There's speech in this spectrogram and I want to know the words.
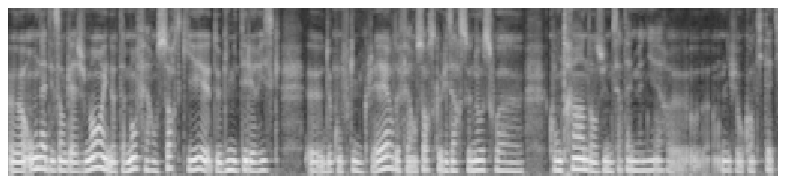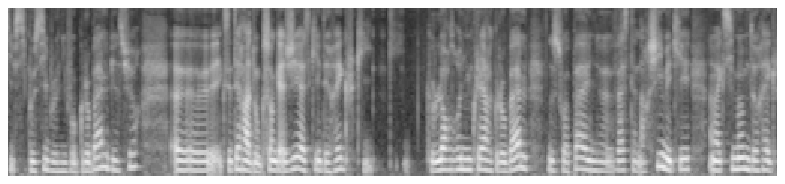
euh, on a des engagements, et notamment faire en sorte qu'il y ait de limiter les risques de conflits nucléaires, de faire en sorte que les arsenaux soient contraints dans une certaine manière au niveau quantitatif, si possible, au niveau global, bien sûr, etc. Donc s'engager à ce qu'il y ait des règles qui, que l'ordre nucléaire global ne soit pas une vaste anarchie, mais qu'il y ait un maximum de règles.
